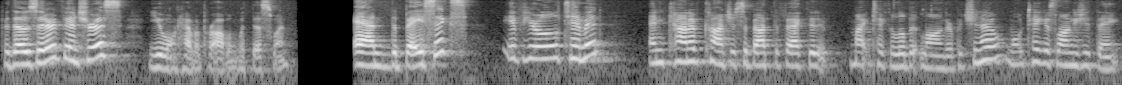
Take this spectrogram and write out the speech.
for those that are adventurous, you won't have a problem with this one. And the basics, if you're a little timid and kind of conscious about the fact that it might take a little bit longer, but you know, it won't take as long as you think.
